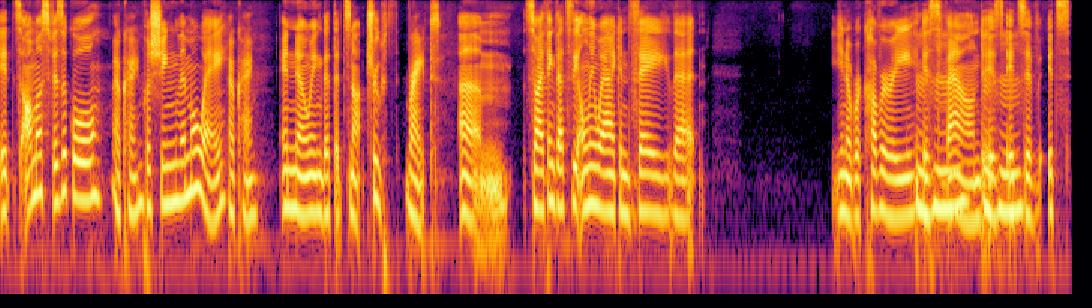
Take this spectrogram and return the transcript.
it's almost physical okay pushing them away okay and knowing that that's not truth right um so i think that's the only way i can say that you know recovery mm-hmm. is found mm-hmm. is it's a, it's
